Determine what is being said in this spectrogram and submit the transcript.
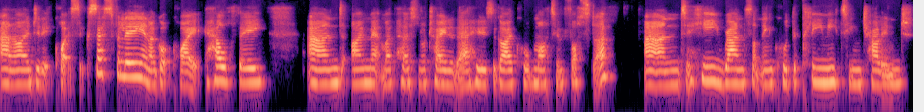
and i did it quite successfully and i got quite healthy and I met my personal trainer there, who's a guy called Martin Foster. And he ran something called the Clean Eating Challenge.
